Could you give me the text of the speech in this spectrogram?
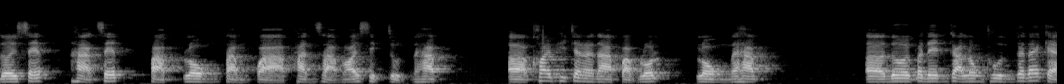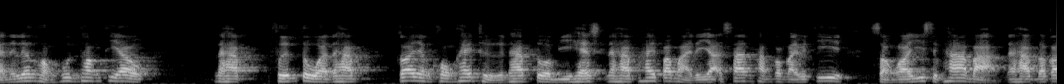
โดยเซตหากเซตปรับลงต่ำกว่า 1,310 จุดนะครับค่อยพิจารณาปรับลดลงนะครับโดยประเด็นการลงทุนก็ได้แก่ในเรื่องของหุ้นท่องเที่ยวนะครับฟื้นตัวนะครับ ก็ยังคงให้ถือนะครับตัว BH นะครับให้เป้าหมายระยะสั้นทำกำไรไว้ที่ 225 บาทนะครับแล้วก็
